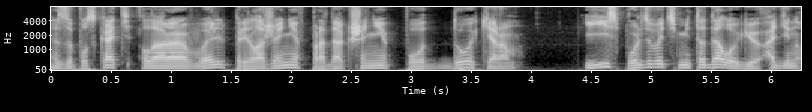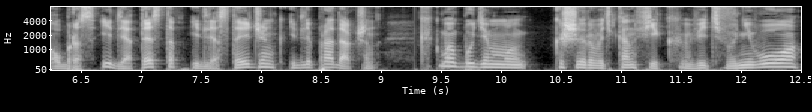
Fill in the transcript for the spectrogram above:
запускать Laravel приложение в продакшене под докером и использовать методологию один образ и для тестов, и для staging, и для production, как мы будем кэшировать конфиг, ведь в него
